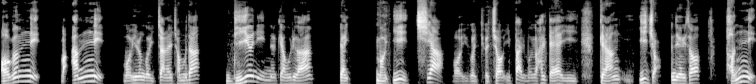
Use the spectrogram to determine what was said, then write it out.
어금니, 뭐 앞니, 뭐 이런 거 있잖아요. 전부 다 니은이 있는 그냥 우리가 그냥 뭐 이 치아 뭐 이거 그렇죠 이빨 뭐 이거 할 때 이 그냥 이죠. 근데 여기서 덧니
